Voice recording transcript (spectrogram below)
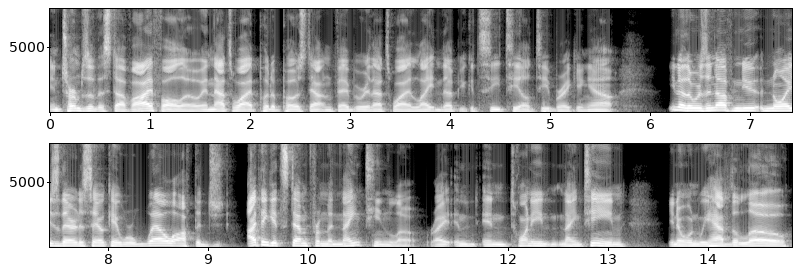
in terms of the stuff I follow and that's why I put a post out in February. That's why I lightened up. You could see TLT breaking out you know, there was enough new noise there to say, okay, we're well off the. I think it stemmed from the 19 low, right? In in 2019, you know, when we had the low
